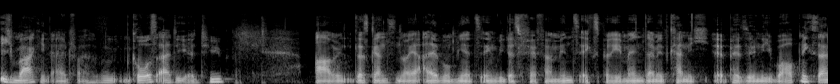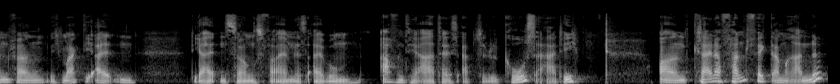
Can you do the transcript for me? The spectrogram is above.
ich mag ihn einfach. Ein großartiger Typ. Das ganz neue Album jetzt irgendwie das Pfefferminz-Experiment, damit kann ich äh, persönlich überhaupt nichts anfangen. Ich mag die alten, die alten Songs, vor allem das Album Affentheater ist absolut großartig. Und kleiner Fun-Fact am Rande.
